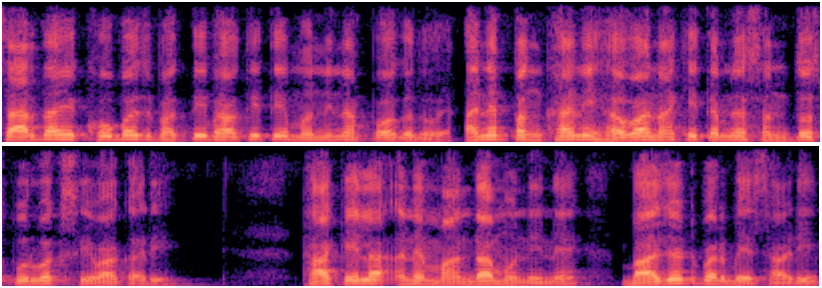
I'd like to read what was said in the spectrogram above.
શારદાએ ખૂબ જ ભક્તિભાવથી તે મુનિના પગ ધોયા અને પંખાની હવા નાખી તેમને સંતોષપૂર્વક સેવા કરી. થાકેલા અને માંદા મુનિને બાજટ પર બેસાડી,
